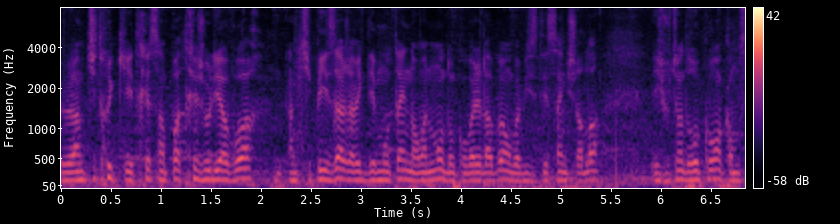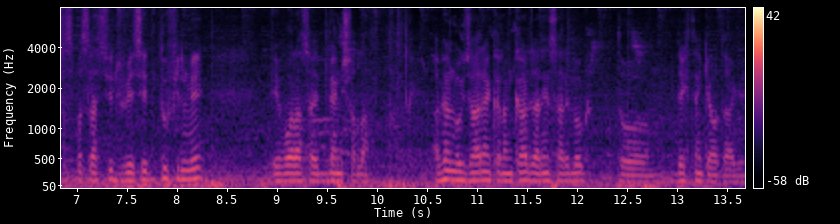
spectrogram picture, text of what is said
euh, un petit truc qui est très sympa, très joli à voir, un petit paysage avec des montagnes normalement. Donc on va aller là-bas, on va visiter ça, Inch'Allah. Et je vous tiendrai au courant comment ça se passe la suite. Je vais essayer de tout filmer et voilà, ça va être bien, Inch'Allah. अभी हम लोग जा रहे हैं कलंकार जा रहे हैं सारे लोग तो देखते हैं क्या होता है आगे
